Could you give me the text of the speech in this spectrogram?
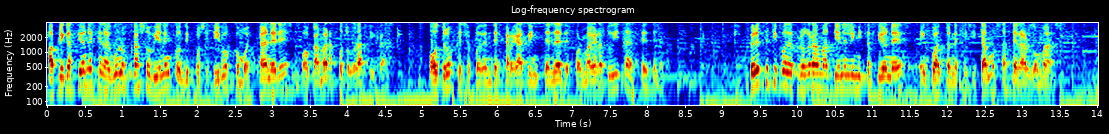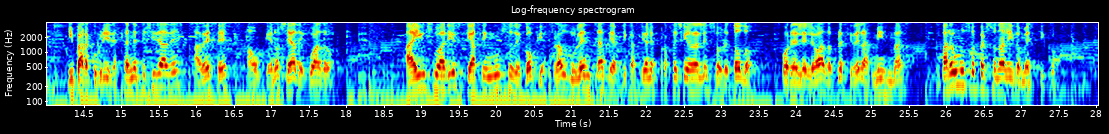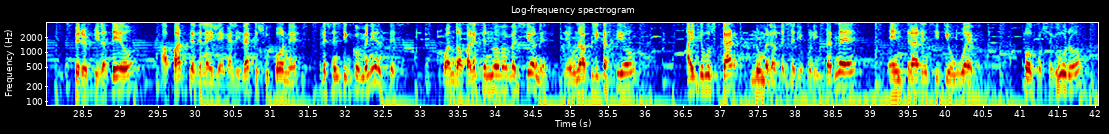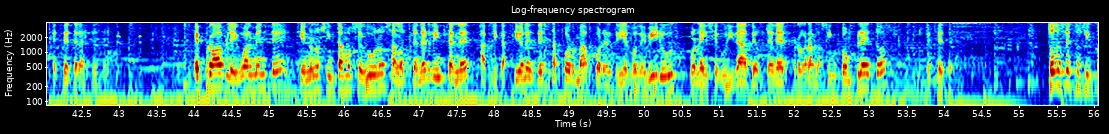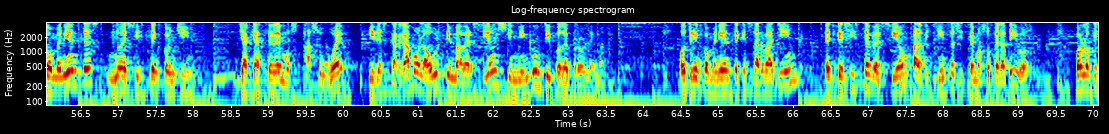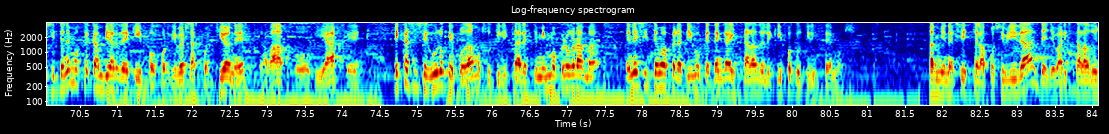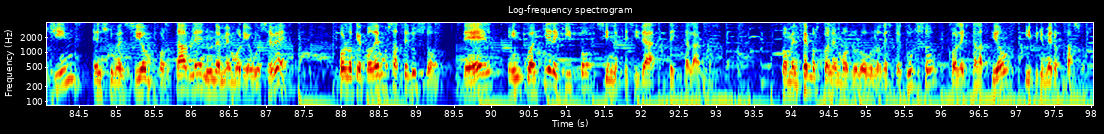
Aplicaciones que en algunos casos vienen con dispositivos como escáneres o cámaras fotográficas, otros que se pueden descargar de internet de forma gratuita, etc. Pero este tipo de programa tiene limitaciones en cuanto necesitamos hacer algo más. Y para cubrir estas necesidades, a veces, aunque no sea adecuado, hay usuarios que hacen uso de copias fraudulentas de aplicaciones profesionales, sobre todo por el elevado precio de las mismas, para un uso personal y doméstico. Pero el pirateo, aparte de la ilegalidad que supone, presenta inconvenientes. Cuando aparecen nuevas versiones de una aplicación, hay que buscar números de serie por internet, entrar en sitios web poco seguros, etcétera, etcétera. Es probable igualmente que no nos sintamos seguros al obtener de Internet aplicaciones de esta forma por el riesgo de virus, por la inseguridad de obtener programas incompletos etc. Todos estos inconvenientes no existen con Jim, ya que accedemos a su web y descargamos la última versión sin ningún tipo de problema. Otro inconveniente que salva Jim es que existe versión para distintos sistemas operativos, por lo que si tenemos que cambiar de equipo por diversas cuestiones, trabajo, viaje, es casi seguro que podamos utilizar este mismo programa en el sistema operativo que tenga instalado el equipo que utilicemos. También existe la posibilidad de llevar instalado GIMP en su versión portable en una memoria USB, por lo que podemos hacer uso de él en cualquier equipo sin necesidad de instalarlo. Comencemos con el módulo 1 de este curso, con la instalación y primeros pasos.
